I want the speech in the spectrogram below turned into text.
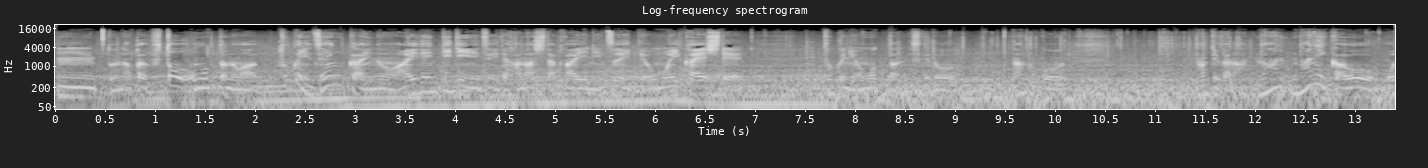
うんとなんかふと思ったのは特に前回のアイデンティティについて話した回について思い返して特に思ったんですけどなんかこう何て言うかな何かを教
